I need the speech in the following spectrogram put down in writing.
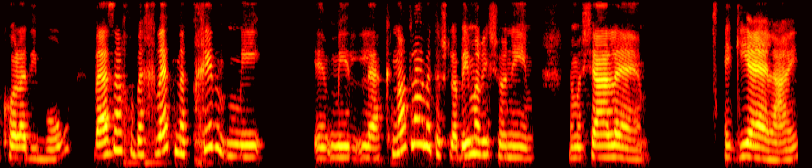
כל הדיבור, ואז אנחנו בהחלט נתחיל אה, מלהקנות להם את השלבים הראשוניים. למשל, אה, הגיע אליי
